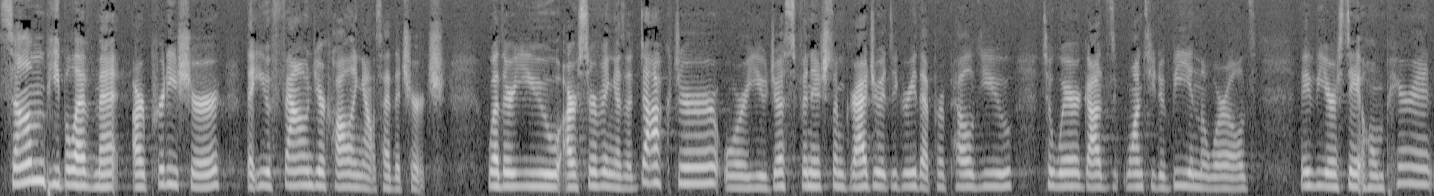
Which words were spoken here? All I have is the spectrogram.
Some people I've met are pretty sure that you have found your calling outside the church whether you are serving as a doctor or you just finished some graduate degree that propelled you to where God wants you to be in the world, maybe you're a stay at home parent,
